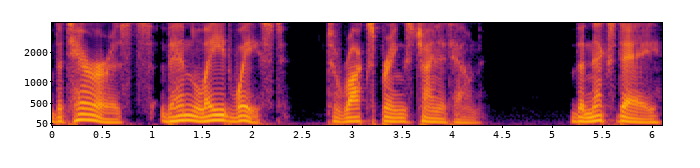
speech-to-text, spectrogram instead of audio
the terrorists then laid waste to Rock Springs, Chinatown. The next day,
